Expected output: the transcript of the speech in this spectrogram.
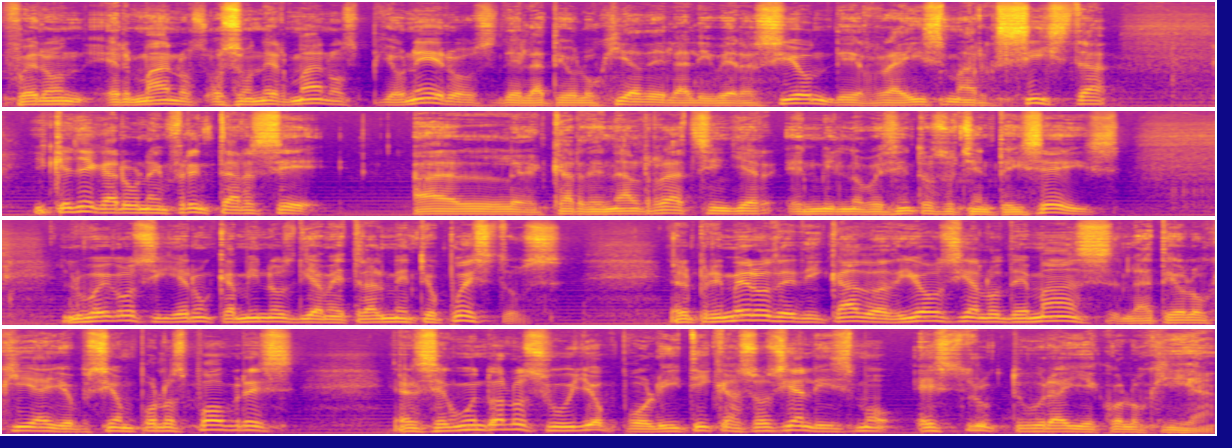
fueron hermanos o son hermanos pioneros de la teología de la liberación de raíz marxista y que llegaron a enfrentarse al cardenal Ratzinger en 1986. Luego siguieron caminos diametralmente opuestos. El primero dedicado a Dios y a los demás, la teología y opción por los pobres. El segundo a lo suyo, política, socialismo, estructura y ecología.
